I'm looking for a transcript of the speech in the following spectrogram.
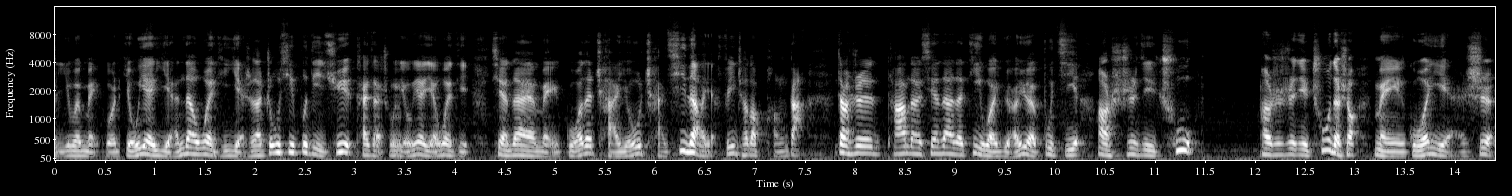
因为美国油页岩的问题也是在中西部地区开采出油页岩问题，现在美国的产油产气量也非常的庞大，但是它呢现在的地位远远不及二十世纪初。二十世纪初的时候，美国也是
